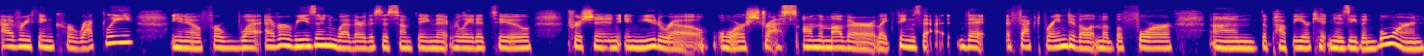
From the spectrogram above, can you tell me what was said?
everything correctly you know for whatever reason whether this is something that related to attrition in utero or stress on the mother, like things that that affect brain development before um, the puppy or kitten is even born.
